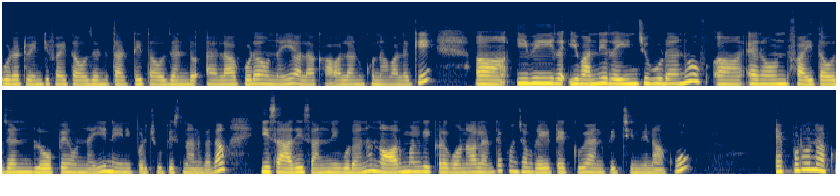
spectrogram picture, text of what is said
కూడా twenty five thousand thirty thousand అలా కూడా ఉన్నాయి. అలా కావాలనుకున్న వాళ్ళకి. ఇవి ఇవన్నీ రేంజ్ కూడాను అరౌండ్ ఫైవ్ థౌజండ్ లోపే ఉన్నాయి. నేను ఇప్పుడు చూపిస్తున్నాను కదా ఈ శారీస్ అన్నీ కూడాను నార్మల్‌గా ఇక్కడ కొనాలంటే కొంచెం రేట్ ఎక్కువే అనిపించింది నాకు. ఎప్పుడూ నాకు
